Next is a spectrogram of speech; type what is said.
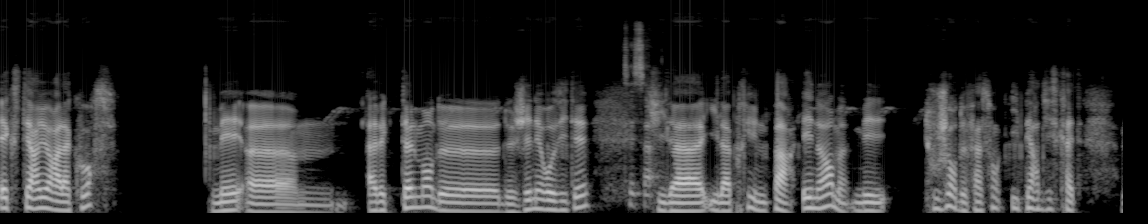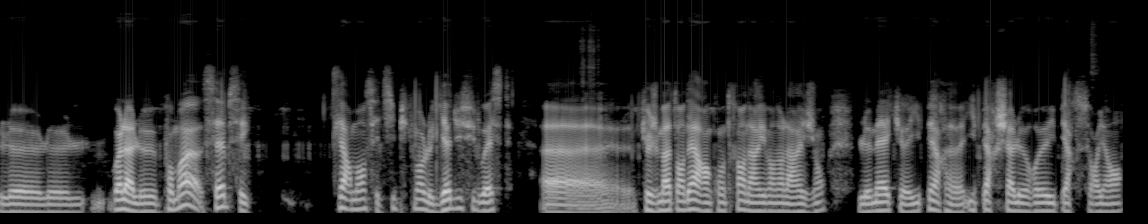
extérieur à la course, mais avec tellement de de générosité qu'il a il a pris une part énorme, mais toujours de façon hyper discrète. Le le voilà, le pour moi, Seb, c'est clairement, c'est typiquement le gars du Sud-Ouest, que je m'attendais à rencontrer en arrivant dans la région. Le mec, hyper, hyper chaleureux, hyper souriant,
